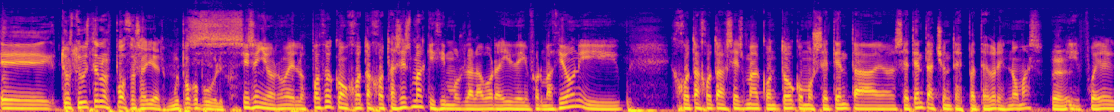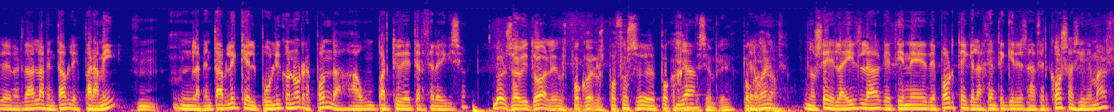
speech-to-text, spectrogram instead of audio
Eh, tú estuviste en los pozos ayer, muy poco público. Sí, señor, en los pozos con JJ Sesma, que hicimos la labor ahí de información y JJ Sesma contó como 70, 70 80 espectadores, no más. Eh. Y fue de verdad lamentable. Para mí, mm. lamentable que el público no responda a un partido de tercera división. Bueno, es habitual, en los, poco, en los pozos eh, poca ya, gente siempre. Poca pero bueno, gente. no sé, la isla que tiene deporte, que la gente quiere hacer cosas y demás,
